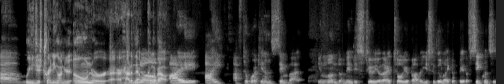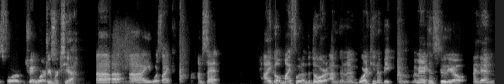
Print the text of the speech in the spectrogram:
Um Were you just training on your own, or, or how did that no, come about? I I after working on Sinbad in London in this studio that I told you about that used to do like a bit of sequences for DreamWorks. DreamWorks, yeah. uh, I was like, I'm set. I got my foot on the door. I'm gonna work in a big um, American studio, and then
